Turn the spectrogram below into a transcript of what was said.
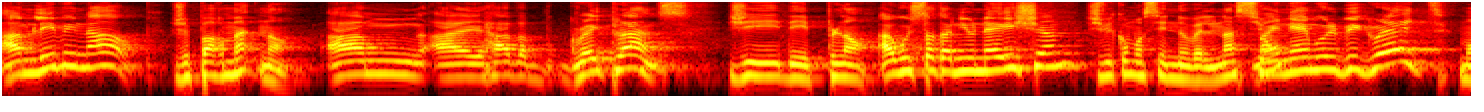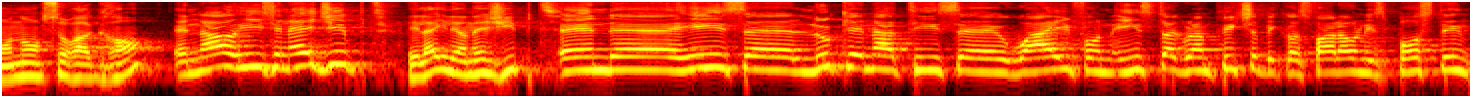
I'm leaving now. Je pars maintenant. Um, I have a great plans. J'ai des plans. I will start a new nation. Je vais commencer une nouvelle nation. My name will be great. Mon nom sera grand. And now he's in Egypt. Et là, il est en Égypte. And uh, he's uh, looking at his uh, wife on Instagram picture because Pharaoh is posting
